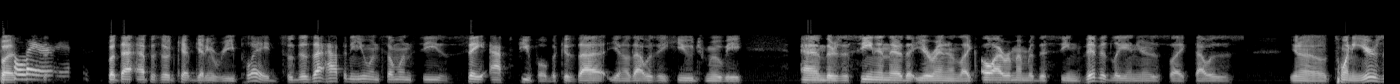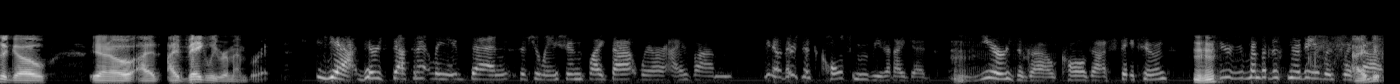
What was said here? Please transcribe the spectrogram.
But Hilarious. but that episode kept getting replayed. So does that happen to you when someone sees, say, Apt Pupil, because that you know that was a huge movie, and there's a scene in there that you're in and like, oh, I remember this scene vividly, and you're just like, that was, you know, 20 years ago. You know, I I vaguely remember it. Yeah, there's definitely been situations like that where I've, um, you know, there's this cult movie that I did years ago called uh, Stay Tuned. hmm Do you remember this movie? It was with uh,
